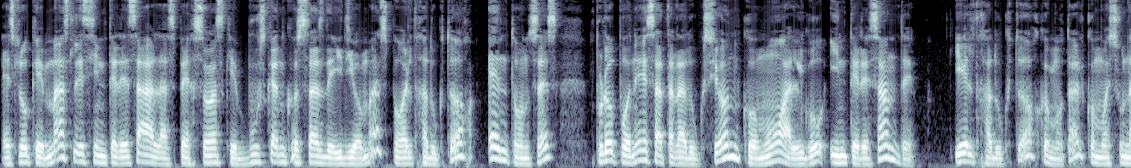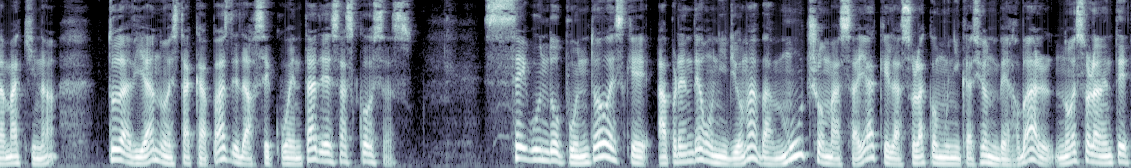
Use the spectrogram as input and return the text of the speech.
es lo que más les interesa a las personas que buscan cosas de idiomas por el traductor, entonces propone esa traducción como algo interesante. Y el traductor como tal, como es una máquina, todavía no está capaz de darse cuenta de esas cosas. Segundo punto es que aprender un idioma va mucho más allá que la sola comunicación verbal. No es solamente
